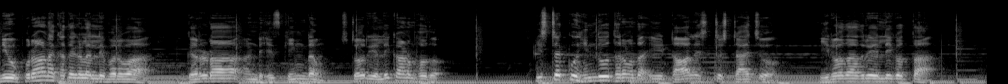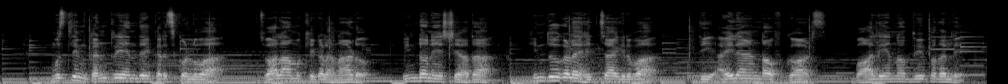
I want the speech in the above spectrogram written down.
ನೀವು ಪುರಾಣ ಕಥೆಗಳಲ್ಲಿ ಬರುವ ಗರುಡ ಅಂಡ್ ಹಿಸ್ ಕಿಂಗ್ಡಮ್ ಸ್ಟೋರಿಯಲ್ಲಿ ಕಾಣಬಹುದು. ಇಷ್ಟಕ್ಕೂ ಹಿಂದೂ ಧರ್ಮದ ಈ ಟಾಲೆಸ್ಟ್ ಸ್ಟ್ಯಾಚು ಇರೋದಾದರೂ ಎಲ್ಲಿ ಗೊತ್ತಾ? ಮುಸ್ಲಿಂ ಕಂಟ್ರಿ ಎಂದೇ ಕರೆಸಿಕೊಳ್ಳುವ ಜ್ವಾಲಾಮುಖಿಗಳ ನಾಡು ಇಂಡೋನೇಷ್ಯಾದ ಹಿಂದೂಗಳ ಹೆಚ್ಚಾಗಿರುವ the island of gods Bali ಅನ್ನೋ ದ್ವೀಪದಲ್ಲಿ.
